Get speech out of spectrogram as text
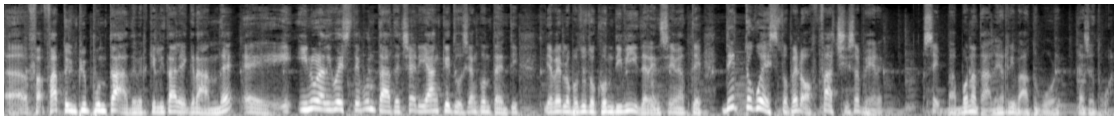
eh, fa- fatto in più puntate perché l'Italia è grande e in una di queste puntate c'eri anche tu, siamo contenti di averlo potuto condividere insieme a te. Detto questo però facci sapere se Babbo Natale è arrivato pure a casa tua.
